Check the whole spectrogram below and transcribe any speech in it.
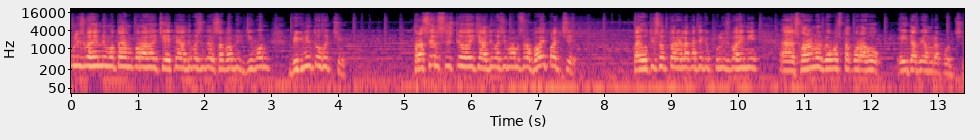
পুলিশ বাহিনী মোতায়েন করা হয়েছে। এতে আদিবাসীদের স্বাভাবিক জীবন বিঘ্নিত হচ্ছে। ত্রাসের সৃষ্টি হয়েছে। আদিবাসী মানুষরা ভয় পাচ্ছে। তাই অতি সত্বর এলাকা থেকে পুলিশ বাহিনী সরানোর ব্যবস্থা করা হোক, এই দাবি আমরা করছি।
